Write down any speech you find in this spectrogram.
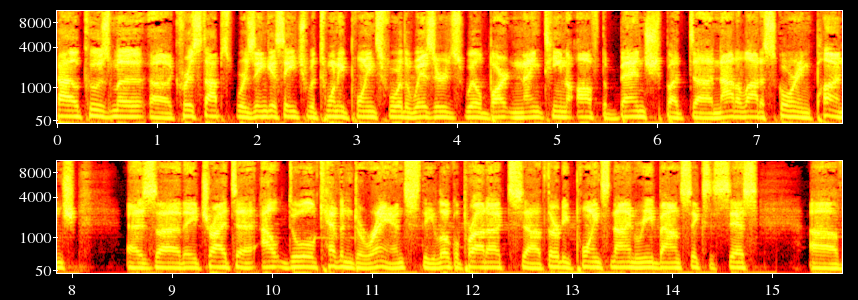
Kyle Kuzma, uh, Kristaps Porzingis each with 20 points for the Wizards. Will Barton 19 off the bench, but uh, not a lot of scoring punch as uh, they tried to outduel Kevin Durant, the local product, uh, 30 points, nine rebounds, six assists. Uh,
